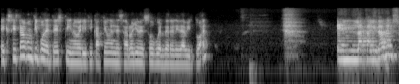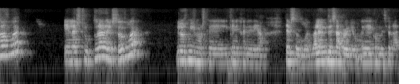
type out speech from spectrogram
¿Existe algún tipo de testing o verificación en el desarrollo de software de realidad virtual? En la calidad del software, en la estructura del software, los mismos que, en ingeniería del software, ¿vale? En desarrollo eh, convencional.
